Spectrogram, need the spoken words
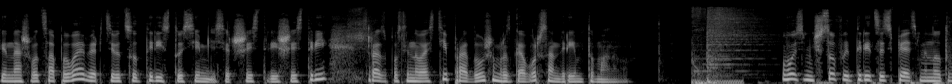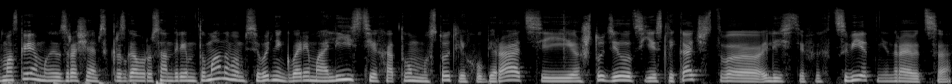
и наш WhatsApp и Viber 903 170 6363. Сразу после новостей продолжим разговор с Андреем Тумановым. 8 часов и 35 минут в Москве. Мы возвращаемся к разговору с Андреем Тумановым. Сегодня говорим о листьях, о том, стоит ли их убирать и что делать, если качество листьев, их цвет не нравится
